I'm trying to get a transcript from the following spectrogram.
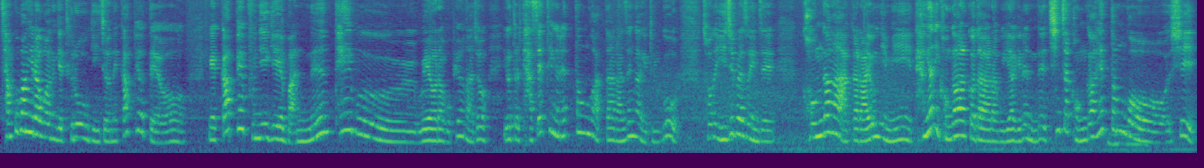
장꼬방이라고 하는 게 들어오기 이전에 카페였대요. 이게 카페 분위기에 맞는 테이블 웨어라고 표현하죠. 이것들을 다 세팅을 했던 것 같다라는 생각이 들고 저는 이 집에서 이제 건강한 아까 라용님이 당연히 건강할 거다라고 이야기를 했는데 진짜 건강했던 것이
